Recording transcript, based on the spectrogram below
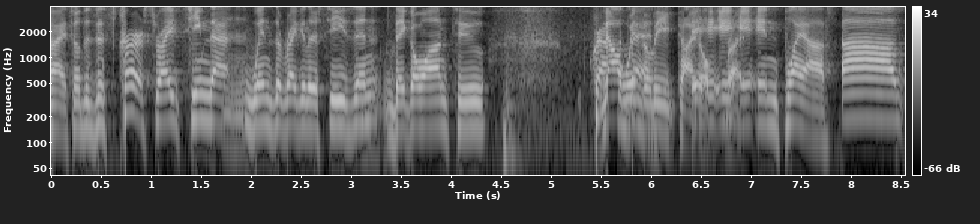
All right, so there's this curse, right? Team that mm-hmm. wins the regular season, they go on to not the win the league title in, right. in playoffs. Um,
